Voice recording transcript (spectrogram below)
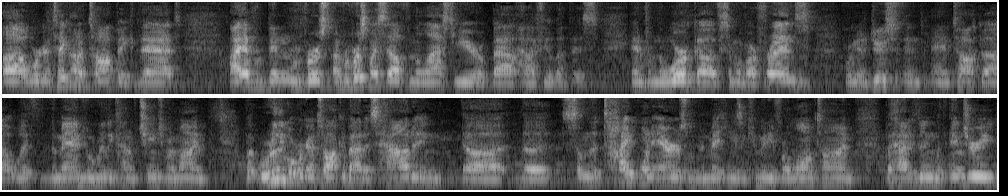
uh, we're going to take on a topic that I have been reversed. I've reversed myself in the last year about how I feel about this, and from the work of some of our friends. We're going to do and, and talk uh, with the man who really kind of changed my mind. But really, what we're going to talk about is how to uh, the some of the type one errors we've been making as a community for a long time, but how to dealing with injury,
